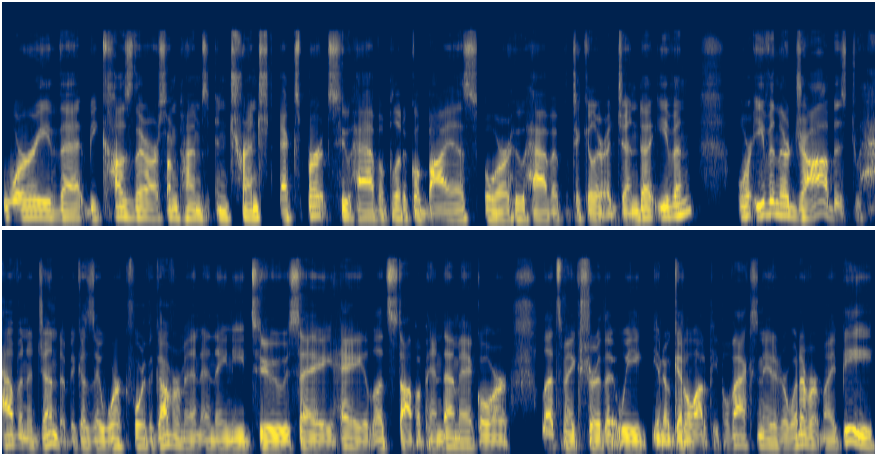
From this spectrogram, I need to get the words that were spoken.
worry that because there are sometimes entrenched experts who have a political bias or who have a particular agenda, even, or even their job is to have an agenda because they work for the government and they need to say, hey, let's stop a pandemic or let's make sure that we, you know, get a lot of people vaccinated or whatever it might be,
